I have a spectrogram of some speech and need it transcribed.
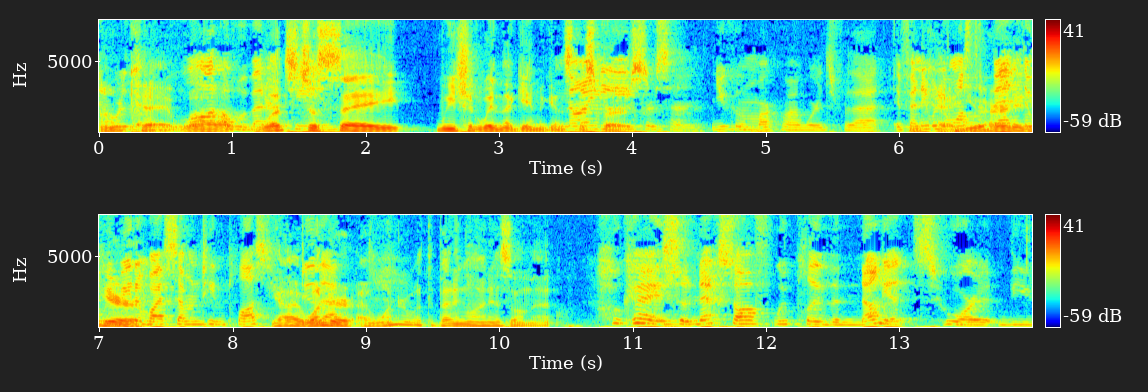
And Okay, we're the, lot well, of a better let's team. just say we should win that game against the Spurs. percent. You can mark my words for that. If anybody Okay, wants to bet that we beat them by seventeen plus, Yeah, I wonder. that. I wonder what the betting line is on that. Okay, so next off we play the Nuggets, who are the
